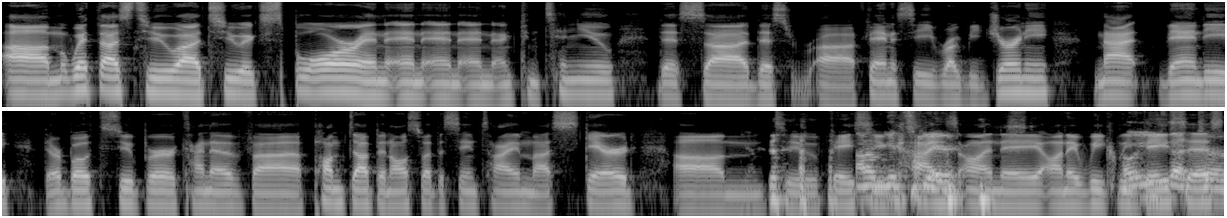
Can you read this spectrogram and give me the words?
um, with us to uh, to explore and and and and, and continue this uh, this uh, fantasy rugby journey. Matt, Vandy, they're both super kind of uh, pumped up and also at the same time uh, scared um, to face you guys scared. on a on a weekly basis.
